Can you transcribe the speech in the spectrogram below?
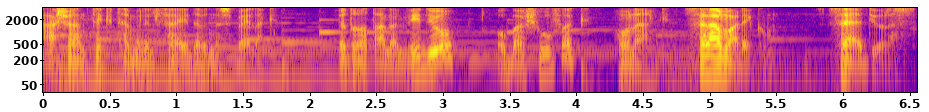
عشان تكتمل الفائدة بالنسبة لك. اضغط على الفيديو وبشوفك هناك. السلام عليكم. سائد يونس.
